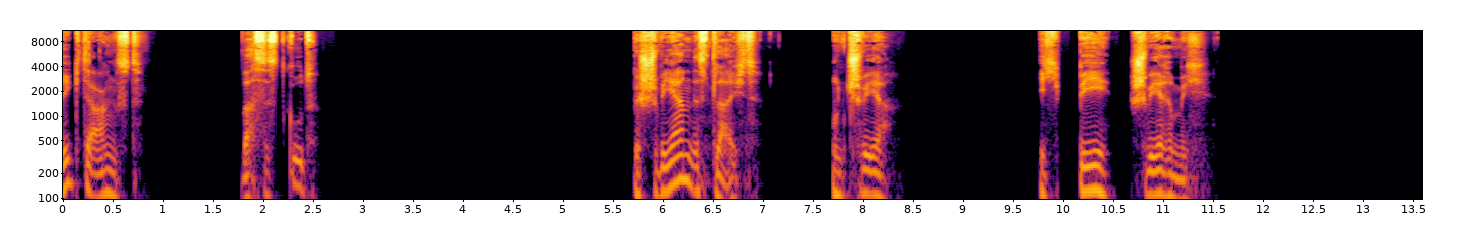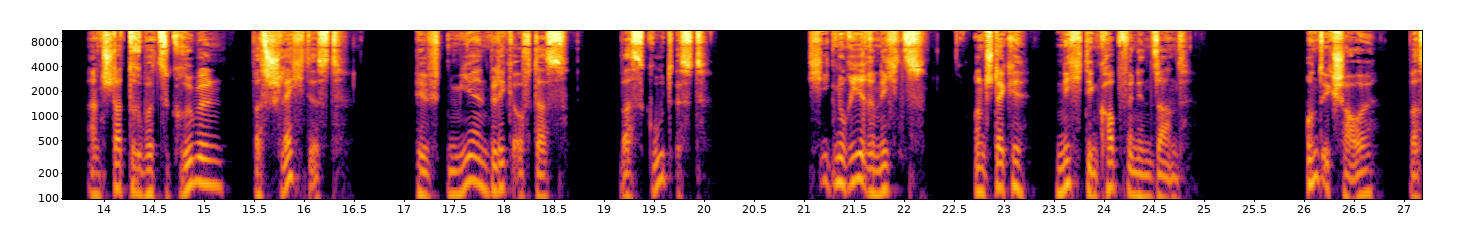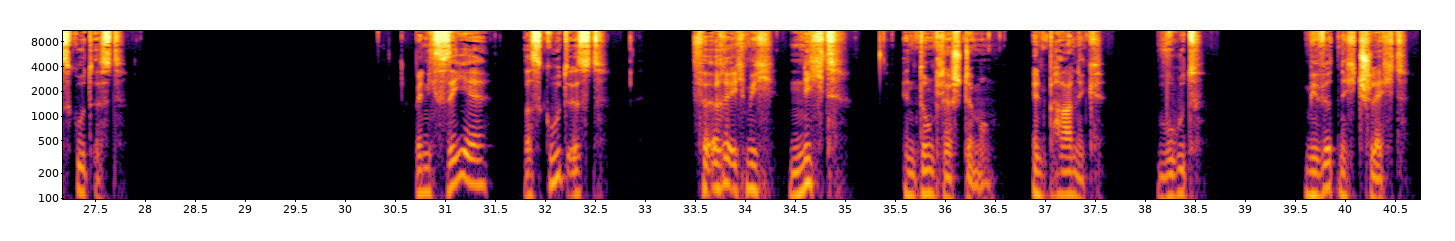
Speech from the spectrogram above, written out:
Krieg der Angst. Was ist gut? Beschweren ist leicht und schwer. Ich beschwere mich. Anstatt darüber zu grübeln, was schlecht ist, hilft mir ein Blick auf das, was gut ist. Ich ignoriere nichts und stecke nicht den Kopf in den Sand. Und ich schaue, was gut ist. Wenn ich sehe, was gut ist, verirre ich mich nicht in dunkler Stimmung, in Panik, Wut. Mir wird nicht schlecht.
